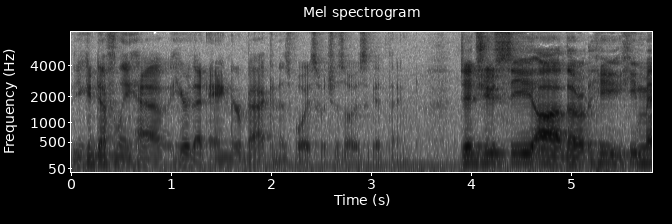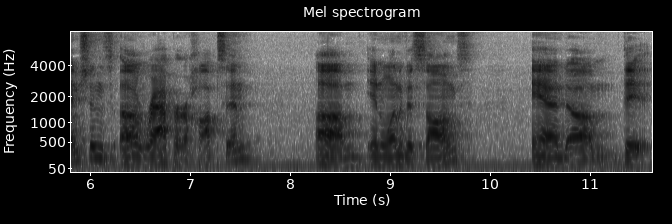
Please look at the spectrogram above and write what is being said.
you can definitely have hear that anger back in his voice, which is always a good thing. Did you see uh, the he he mentions uh, rapper Hopsin um, in one of his songs, and um, the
